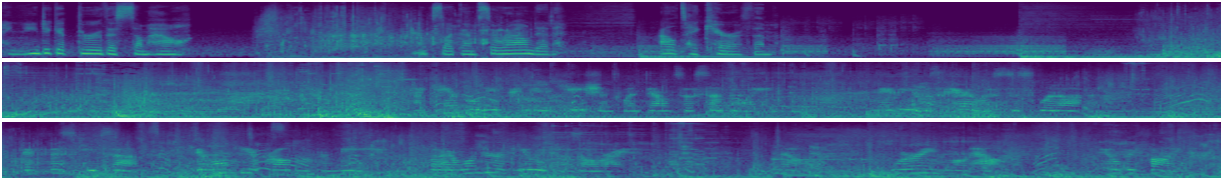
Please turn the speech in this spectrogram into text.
I need to get through this somehow. Looks like I'm surrounded. I'll take care of them. I can't believe communications went down so suddenly. Maybe it was careless to split up. If this keeps up, it won't be a problem for me, but I wonder if Yuito's alright. No, worrying won't help. He'll be fine.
